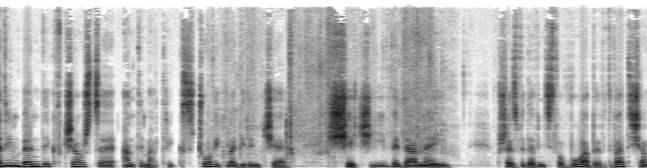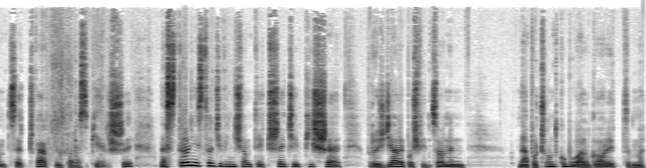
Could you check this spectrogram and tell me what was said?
Edwin Bendyk w książce Antymatrix, Człowiek w labiryncie sieci, wydanej przez wydawnictwo WAB w 2004 po raz pierwszy. Na stronie 193 pisze w rozdziale poświęconym na początku był algorytm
